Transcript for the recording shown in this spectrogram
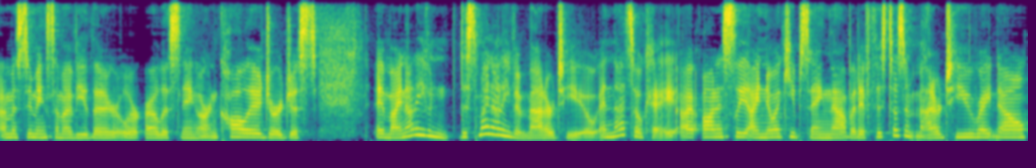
I'm assuming some of you that are, are listening are in college or just it might not even this might not even matter to you and that's okay. I honestly i know i keep saying that but if this doesn't matter to you right now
